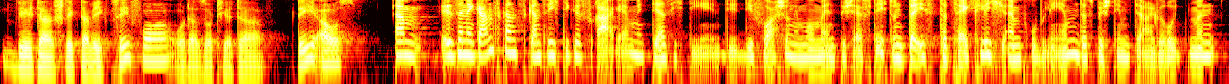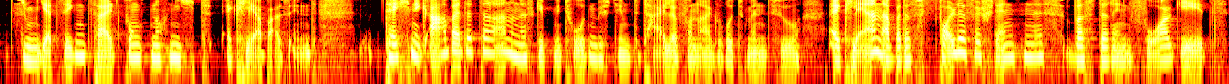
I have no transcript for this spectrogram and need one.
wählt er, schlägt er Weg C vor oder sortiert er D aus? Ähm, ist eine ganz, ganz, ganz wichtige Frage, mit der sich die, die, die Forschung im Moment beschäftigt. Und da ist tatsächlich ein Problem, dass bestimmte Algorithmen zum jetzigen Zeitpunkt noch nicht erklärbar sind. Technik arbeitet daran und es gibt Methoden, bestimmte Teile von Algorithmen zu erklären, aber das volle Verständnis, was darin vorgeht,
